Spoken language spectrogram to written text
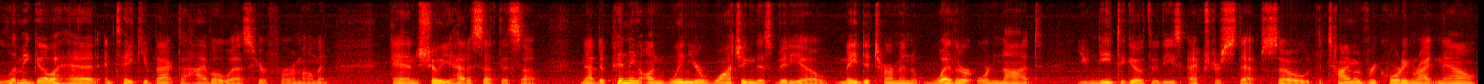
let me go ahead and take you back to Hive OS here for a moment and show you how to set this up. Now depending on when you're watching this video may determine whether or not you need to go through these extra steps. So the time of recording right now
